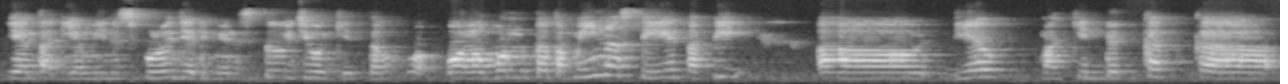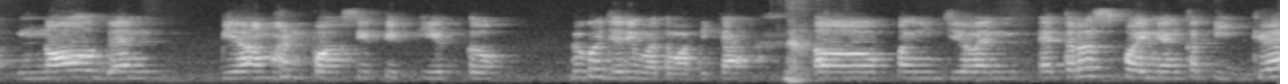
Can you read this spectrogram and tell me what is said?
yang tadinya minus 10 jadi minus 7 gitu. Walaupun tetap minus sih tapi uh, dia makin dekat ke nol dan bilangan positif itu. Itu kok jadi matematika? Uh, penginjilan eh terus poin yang ketiga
